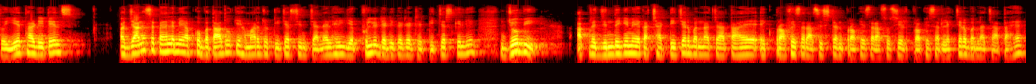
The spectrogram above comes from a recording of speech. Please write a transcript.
तो ये था डिटेल्स और जाने से पहले मैं आपको बता दूँ कि हमारा जो टीचर्स इन चैनल है, ये फुल्ली डेडिकेटेड है टीचर्स के लिए। जो भी अपने ज़िंदगी में एक अच्छा टीचर बनना चाहता है, एक professor assistant professor associate professor lecture बनना चाहता है,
